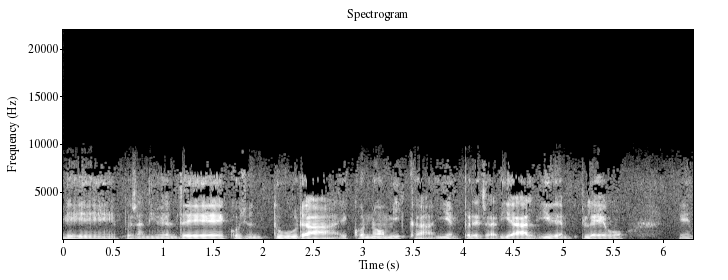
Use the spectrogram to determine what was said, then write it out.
eh, pues a nivel de coyuntura económica y empresarial y de empleo en,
